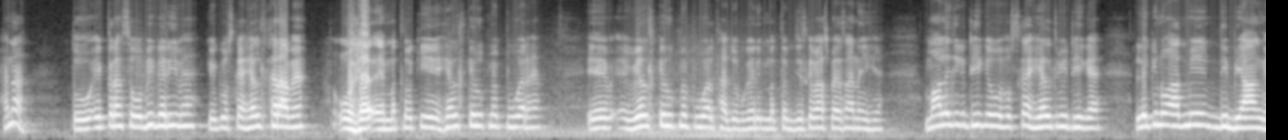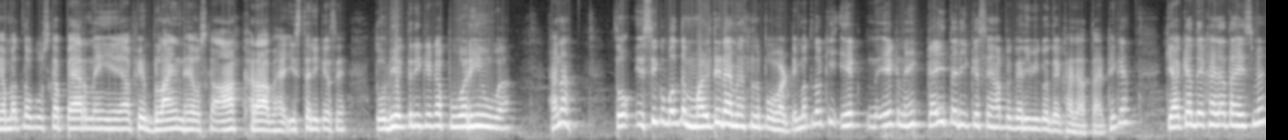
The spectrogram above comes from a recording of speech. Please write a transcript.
है ना? तो एक तरह से वो भी गरीब है, क्योंकि उसका हेल्थ ख़राब है। वो है, मतलब कि हेल्थ के रूप में पुअर है। ये वेल्थ के रूप में पुअर था जो गरीब मतलब जिसके पास पैसा नहीं है। मान लीजिए कि ठीक है उसका हेल्थ भी ठीक है लेकिन वो आदमी दिव्यांग है मतलब उसका पैर नहीं है या फिर ब्लाइंड है उसका आँख खराब है इस तरीके से तो भी एक तरीके का पुअर ही हुआ है ना? तो इसी को बोलते हैं मल्टी डायमेंशनल पॉवर्टी मतलब कि एक एक नहीं कई तरीके से यहाँ पे गरीबी को देखा जाता है ठीक है? क्या क्या देखा जाता है इसमें?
